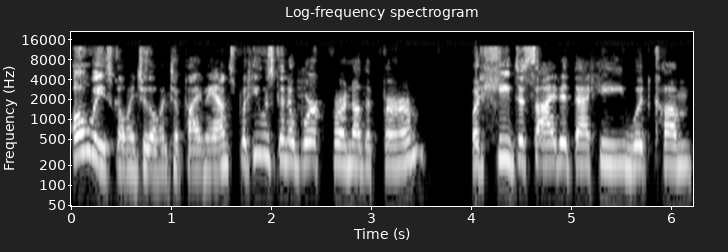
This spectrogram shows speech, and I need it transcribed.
always going to go into finance, but he was going to work for another firm. but he decided that he would come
